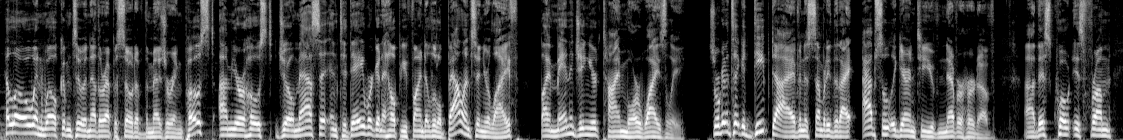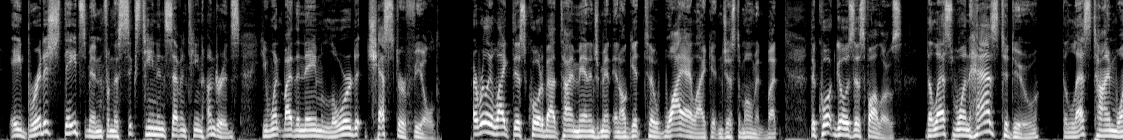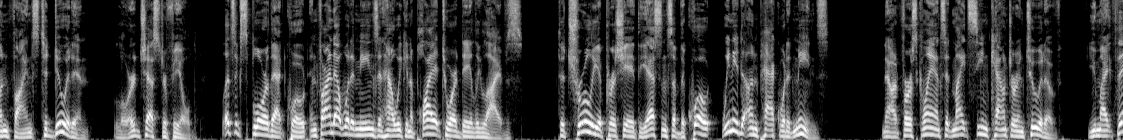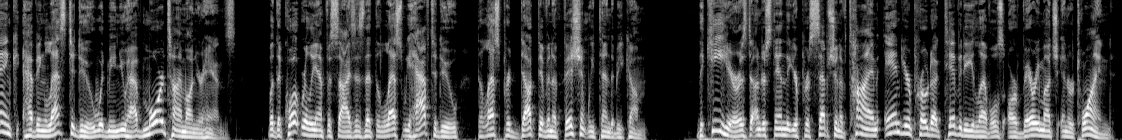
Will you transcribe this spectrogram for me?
Hello, and welcome to another episode of The Measuring Post. I'm your host, Joe Massa, and today we're going to help you find a little balance in your life by managing your time more wisely. So, we're going to take a deep dive into somebody that I absolutely guarantee you've never heard of. Uh, this quote is from a British statesman from the 16 and 1700s. He went by the name Lord Chesterfield. I really like this quote about time management, and I'll get to why I like it in just a moment. But the quote goes as follows The less one has to do, the less time one finds to do it in. Lord Chesterfield. Let's explore that quote and find out what it means and how we can apply it to our daily lives. To truly appreciate the essence of the quote, we need to unpack what it means. Now, at first glance, it might seem counterintuitive. You might think having less to do would mean you have more time on your hands. But the quote really emphasizes that the less we have to do, the less productive and efficient we tend to become. The key here is to understand that your perception of time and your productivity levels are very much intertwined.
